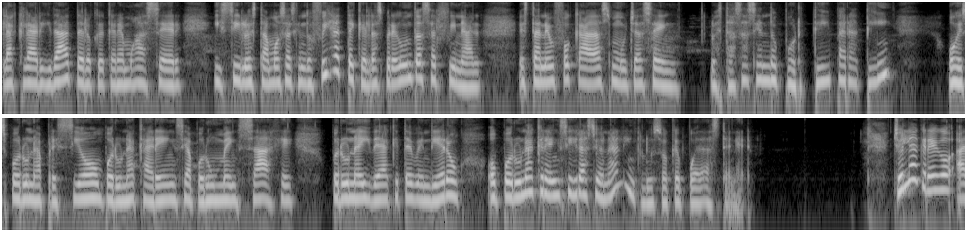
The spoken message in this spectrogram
la claridad de lo que queremos hacer y si lo estamos haciendo. Fíjate que las preguntas al final están enfocadas muchas en, ¿lo estás haciendo por ti, para ti? O es por una presión, por una carencia, por un mensaje, por una idea que te vendieron o por una creencia irracional incluso que puedas tener. Yo le agrego a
